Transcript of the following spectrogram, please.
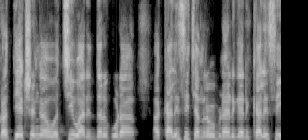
ప్రత్యక్షంగా వచ్చి వారిద్దరు కూడా కలిసి చంద్రబాబు నాయుడు గారిని కలిసి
